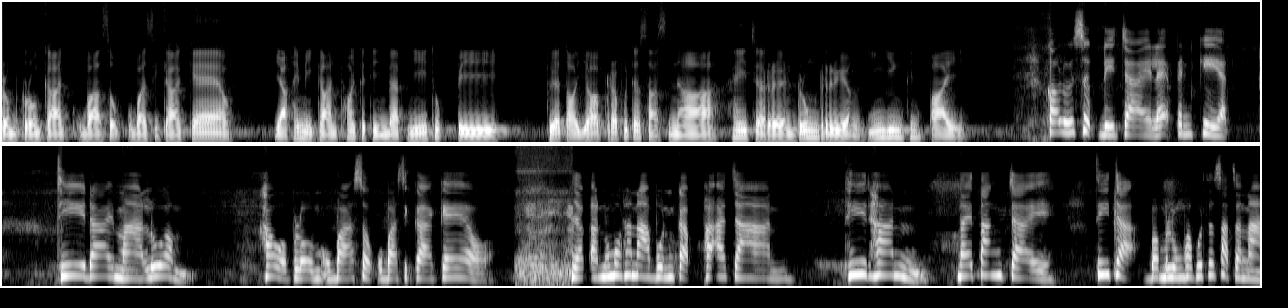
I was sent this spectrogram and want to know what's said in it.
รมโครงการอุบาสกอุบาสิกาแก้ว อยากให้มีการทอดกฐินแบบนี้ทุกปี เพื่อต่อยอดพระพุทธศาสนาให้เจริญรุ่งเรืองยิ่งยิ่งขึ้นไป ก็รู้สึกดีใจและเป็นเกียรติที่ได้มาร่วมเข้าอบรมอุบาสกอุบาสิกาแก้ว อยากอนุโมทนาบุญกับพระอาจารย์ ที่ท่านได้ตั้งใจที่จะบำรุงพระพุทธศาสนา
